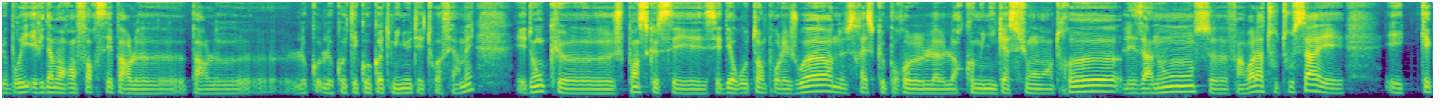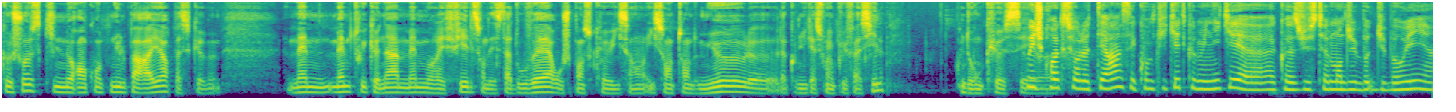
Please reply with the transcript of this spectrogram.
le bruit évidemment renforcé par le par le, le, côté cocotte minute et toit fermé. Et donc, euh, je pense que c'est déroutant pour les joueurs, ne serait-ce que pour leur communication entre eux, les annonces. Euh, enfin voilà, tout tout ça est, est quelque chose qu'ils ne rencontrent nulle part ailleurs parce que même, même Twickenham, même Murrayfield sont des stades ouverts où je pense qu'ils s'entendent mieux, la communication est plus facile. Donc, euh, oui, je crois que sur le terrain, c'est compliqué de communiquer euh, à cause justement du, du bruit euh,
